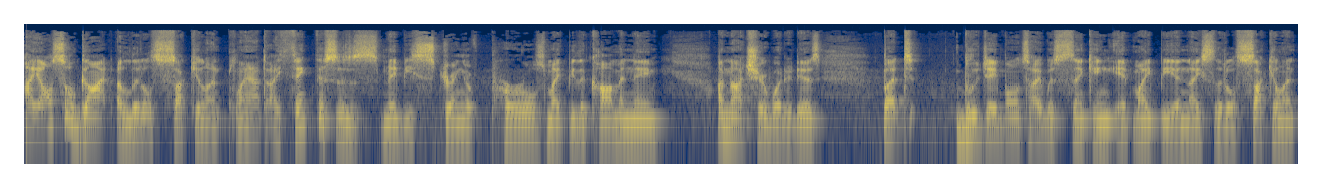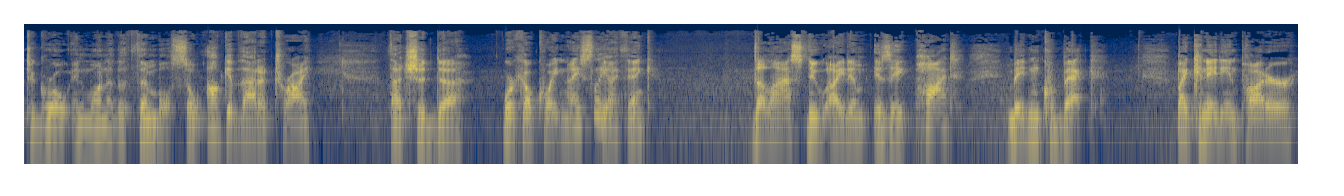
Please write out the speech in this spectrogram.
I also got a little succulent plant. I think this is maybe string of pearls might be the common name. I'm not sure what it is, but Blue Jay Bonsai was thinking it might be a nice little succulent to grow in one of the thimbles. So I'll give that a try. That should uh, work out quite nicely, I think. The last new item is a pot made in Quebec by Canadian potter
